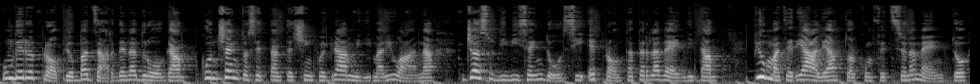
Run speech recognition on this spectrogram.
un vero e proprio bazar della droga, con 175 grammi di marijuana già suddivisa in dosi e pronta per la vendita, più materiale atto al confezionamento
